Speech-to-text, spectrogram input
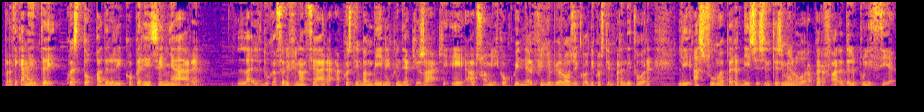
praticamente questo padre ricco per insegnare l'educazione finanziaria a questi bambini, quindi a Kiyosaki e al suo amico, quindi al figlio biologico di questo imprenditore, li assume per 10 centesimi all'ora per fare delle pulizie.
